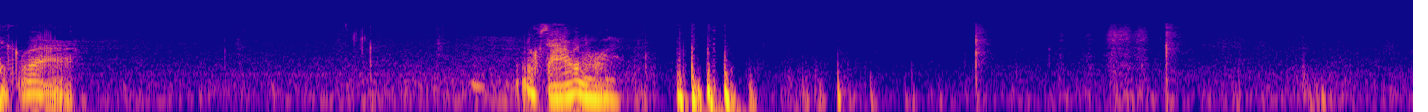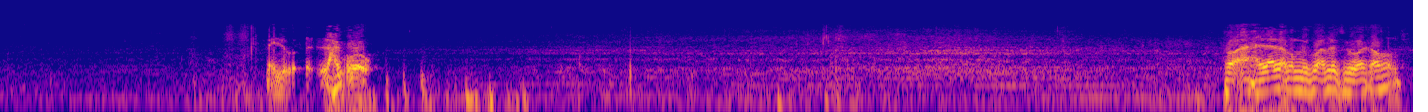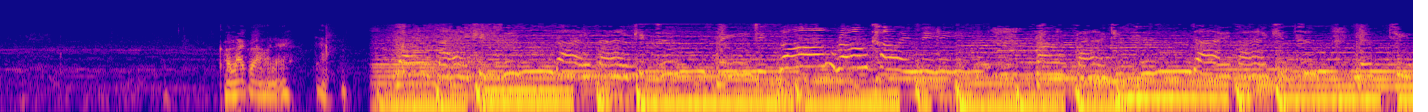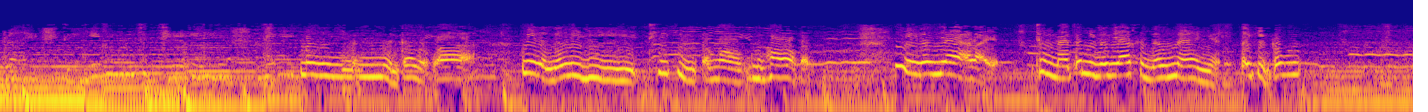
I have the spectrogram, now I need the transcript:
สึกว่า ลูกสาวเป็นห่วง ไม่รู้รักลูกพออ่านแล้วเราก็มีความรู้สึกว่าเขา เขารักเรานะแต่คิดถึงได้แต่คิดถึงสิ่งที่สองเราเคยมีได้แต่คิดถึงได้แต่คิดถึงนึกที่ไรก็ยิ้มทุกทีมีมันมันเหมือนกับแบบว่ามีแต่เรื่องดีๆที่กิ่งจะมองคุณพ่อแบบมีเรื่องแย่อะไร ถึงแม้จะมีเรื่องแย่คือเรื่องแม่อย่างเงี้ยแต่กิ่งก็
